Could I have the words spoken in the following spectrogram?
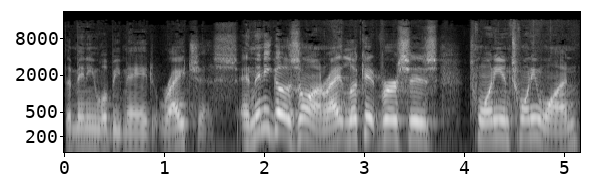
the many will be made righteous. And then he goes on, right? Look at verses 20 and 21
